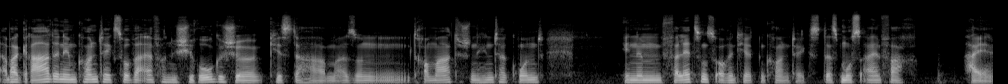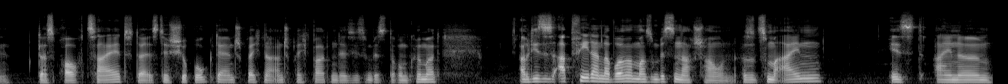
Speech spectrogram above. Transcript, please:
Aber gerade in dem Kontext, wo wir einfach eine chirurgische Kiste haben, also einen traumatischen Hintergrund in einem verletzungsorientierten Kontext, das muss einfach heilen. Das braucht Zeit, da ist der Chirurg der entsprechende Ansprechpartner, der sich so ein bisschen darum kümmert. Aber dieses Abfedern, da wollen wir mal so ein bisschen nachschauen. Also zum einen ist eine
